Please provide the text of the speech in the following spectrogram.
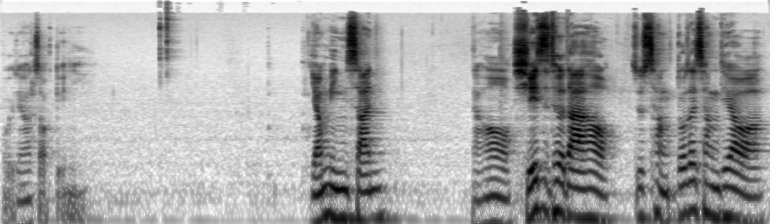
我一定要找给你。阳明山，然后鞋子特大号，就唱都在唱跳啊，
